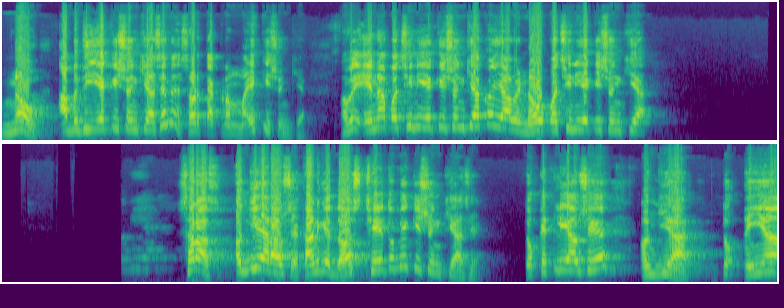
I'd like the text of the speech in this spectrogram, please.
નવ. આ બધી એકી સંખ્યા છે ને? સરતા ક્રમમાં એકી સંખ્યા. હવે એના પછીની એકી સંખ્યા કઈ આવે? નવ પછીની એકી સંખ્યા સરસ, અગિયાર આવશે, કારણ કે દસ છે તો બેકી સંખ્યા છે? તો કેટલી આવશે? અગિયાર. તો અહીંયા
